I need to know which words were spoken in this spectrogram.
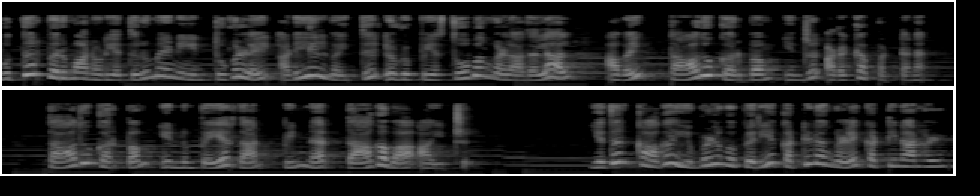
புத்தர் பெருமானுடைய திருமேனியின் துகளை அடியில் வைத்து எழுப்பிய ஸ்தூபங்களாதலால் அவை தாது கர்ப்பம் என்று அழைக்கப்பட்டன. தாது கர்ப்பம் என்னும் பெயர்தான் பின்னர் தாகவா ஆயிற்று. எதற்காக இவ்வளவு பெரிய கட்டிடங்களை கட்டினார்கள்?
